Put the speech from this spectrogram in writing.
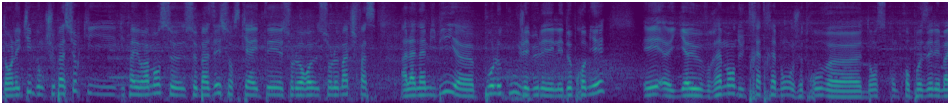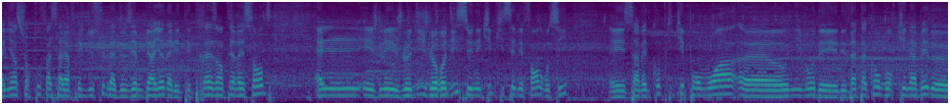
dans l'équipe. Donc je suis pas sûr qu'il qu'il fallait vraiment se, se baser sur ce qui a été sur le, sur le match face à la Namibie. Pour le coup, j'ai vu les, deux premiers. Et il y a eu vraiment du très très bon, je trouve, dans ce qu'ont proposé les Maliens, surtout face à l'Afrique du Sud. La deuxième période, elle était très intéressante. Et je le dis, je le redis, c'est une équipe qui sait défendre aussi. Et ça va être compliqué pour moi euh, au niveau des, attaquants burkinabés de,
